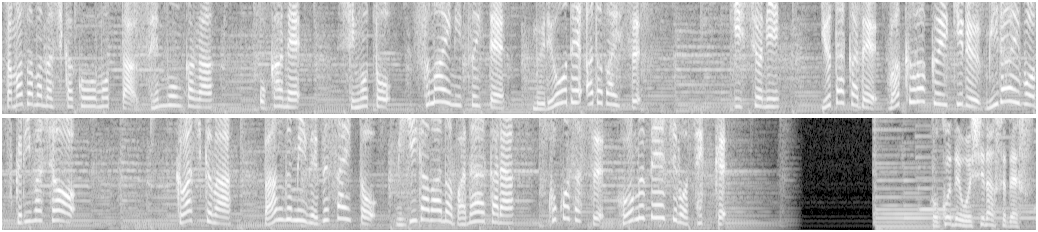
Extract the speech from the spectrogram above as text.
さまざまな資格を持った専門家がお金仕事住まいについて無料でアドバイス。一緒に豊かでワクワク生きる未来を作りましょう。詳しくは番組ウェブサイト右側のバナーからココザスホームページをチェック。ここでお知らせです。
